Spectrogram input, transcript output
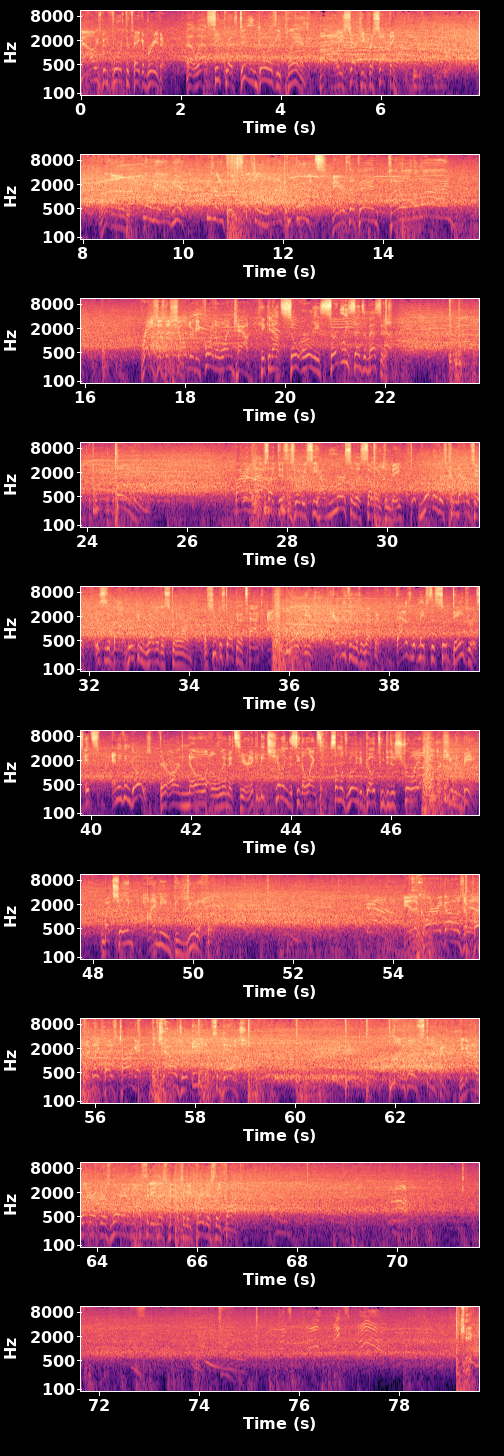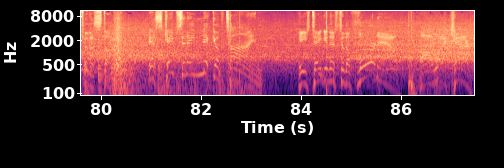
Now he's been forced to take a breather. That last sequence didn't go as he planned. Uh-oh, he's searching for something. Uh-oh. What do we have here? He's ready for a special live performance. Here's the pin. Title on the line. Raises the shoulder before the one count. Kicking out so early certainly sends a message. Boom. Byron, a like this is when we see how merciless someone can be. What will this come down to? This is about who can weather the storm. A superstar can attack at will here. Everything is a weapon. That is what makes this so dangerous. It's anything goes. There are no limits here, and it can be chilling to see the lengths someone's willing to go to to destroy another human being. And by chilling, I mean beautiful. He a perfectly placed target. The challenger eating up some damage. Mudhole stomping. You gotta wonder if there's more animosity in this match than we previously thought. Kick to the stomach. Escapes in a nick of time. He's taking this to the floor now. Oh, what a counter.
